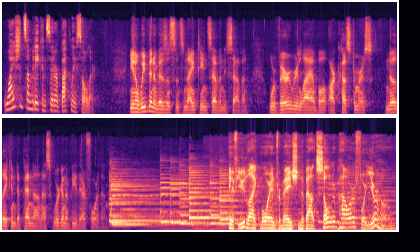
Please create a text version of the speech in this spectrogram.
Why should somebody consider Buckley Solar? You know, we've been in business since 1977. We're very reliable. Our customers know they can depend on us. We're going to be there for them. If you'd like more information about solar power for your home,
